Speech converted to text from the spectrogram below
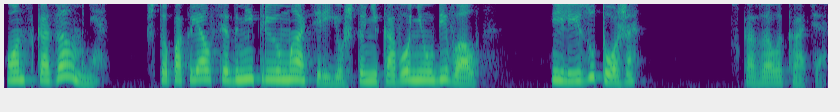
Он сказал мне, что поклялся Дмитрию матерью, что никого не убивал. И Лизу тоже, сказала Катя.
